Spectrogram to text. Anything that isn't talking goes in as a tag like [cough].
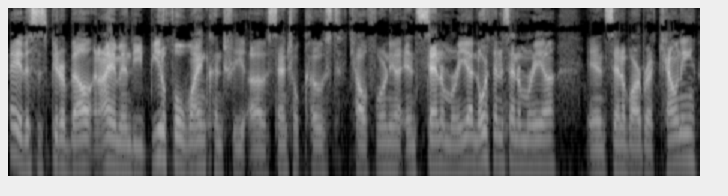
Hey, this is Peter Bell, and I am in the beautiful wine country of Central Coast, California, in Santa Maria, north end of Santa Maria, in Santa Barbara County.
